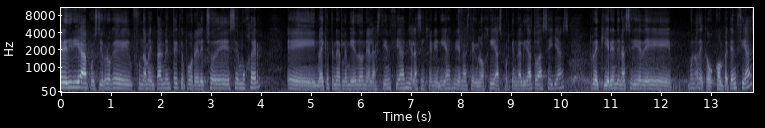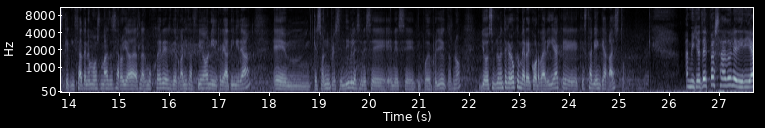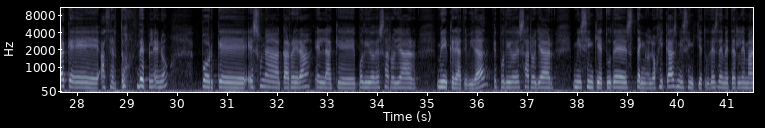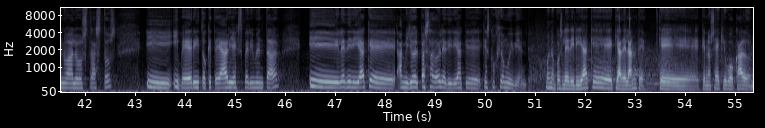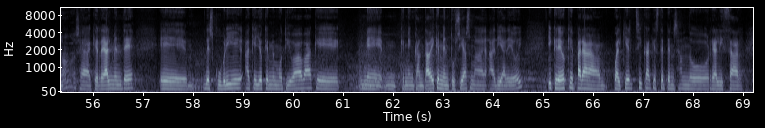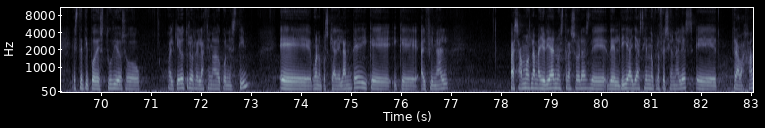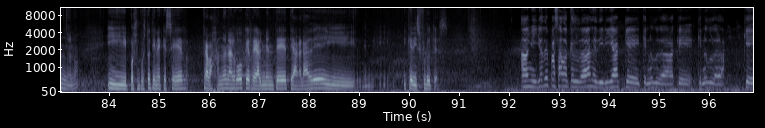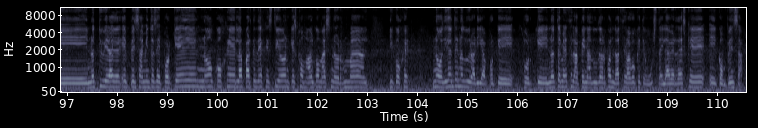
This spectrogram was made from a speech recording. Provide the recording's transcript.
¿Qué le diría? Pues yo creo que fundamentalmente que por el hecho de ser mujer eh, no hay que tenerle miedo ni a las ciencias, ni a las ingenierías, ni a las tecnologías, porque en realidad todas ellas requieren de una serie de, bueno, de competencias que quizá tenemos más desarrolladas las mujeres de organización y de creatividad, em, que son imprescindibles en ese, en ese tipo de proyectos. ¿no? Yo simplemente creo que me recordaría que, que está bien que haga esto. A mí yo del pasado le diría que acertó de pleno, porque es una carrera en la que he podido desarrollar mi creatividad, he podido desarrollar mis inquietudes tecnológicas, mis inquietudes de meterle mano a los trastos y, ver y toquetear y experimentar. Y le diría que, a mí yo del pasado le diría que, escogió muy bien. Bueno, pues le diría que, adelante, que, no se ha equivocado, ¿no? O sea, que realmente eh, descubrí aquello que me motivaba, que me, encantaba y que me entusiasma a día de hoy. Y creo que para cualquier chica que esté pensando realizar este tipo de estudios o cualquier otro relacionado con STEAM, eh, bueno, pues que adelante y que, al final pasamos la mayoría de nuestras horas del día ya siendo profesionales eh, trabajando, ¿no? Y por supuesto tiene que ser trabajando en algo que realmente te agrade y, que disfrutes. A mí yo de pasado que dudaba le diría que, no dudara, que, no dudara, que no tuviera pensamientos de por qué no coger la parte de gestión, que es como algo más normal, y coger... No, directamente no duraría, porque, porque no te merece la pena dudar cuando haces algo que te gusta, y la verdad es que eh, compensa.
